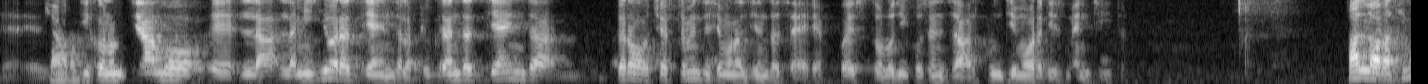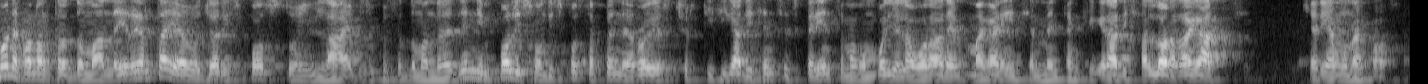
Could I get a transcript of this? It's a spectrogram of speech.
Eh, dico, non siamo eh, la, la migliore azienda, la più grande azienda, però certamente siamo un'azienda seria, questo lo dico senza alcun timore di smentita. Allora, Simone fa un'altra domanda. In realtà io avevo già risposto in live su questa domanda. Le aziende in poli sono disposte a prendere Royer certificati senza esperienza, ma con voglia di lavorare magari inizialmente anche gratis. Allora, ragazzi, chiariamo una cosa.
